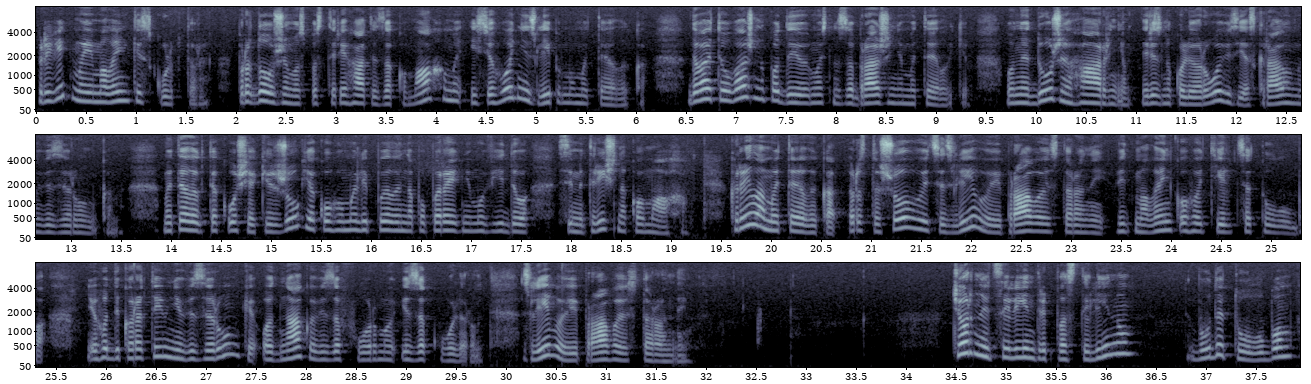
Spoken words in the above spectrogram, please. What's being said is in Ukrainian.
Привіт, мої маленькі скульптори! Продовжуємо спостерігати за комахами і сьогодні зліпимо метелика. Давайте уважно подивимось на зображення метеликів. Вони дуже гарні, різнокольорові з яскравими візерунками. Метелик також, як і жук, якого ми ліпили на попередньому відео, симетрична комаха. Крила метелика розташовуються з лівої і правої сторони від маленького тільця тулуба. Його декоративні візерунки однакові за формою і за кольором з лівої і правої сторони. Чорний циліндрик пластиліну буде тулубом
